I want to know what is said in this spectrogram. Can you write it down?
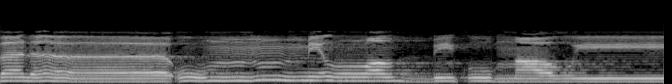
بلاء من ربكم عظيم.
